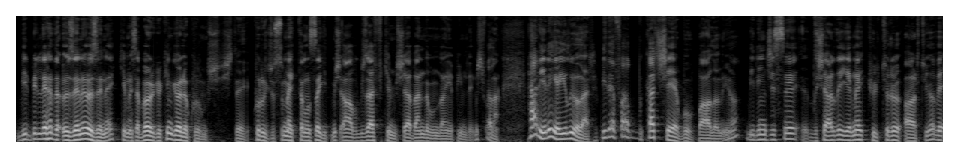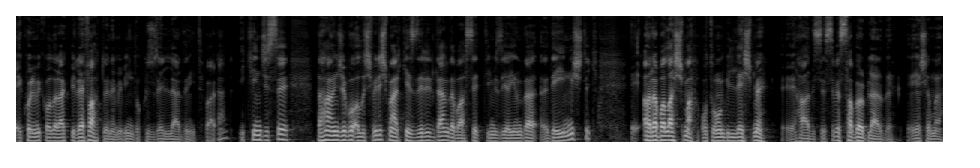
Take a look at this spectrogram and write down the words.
birbirlerine de özene özene ki mesela Burger King öyle kurulmuş. İşte kurucusu McDonald's'a gitmiş. Aa bu güzel fikirmiş ya ben de bundan yapayım demiş falan. Her yere yayılıyorlar. Bir defa birkaç şeye bu bağlanıyor. Birincisi dışarıda yeme kültürü artıyor ve ekonomik olarak bir refah dönemi 1950'lerden itibaren. İkincisi daha önce bu alışveriş merkezlerinden de bahsettiğimiz yayında e, değinmiştik. E, arabalaşma, otomobilleşme e, hadisesi ve suburblerde yaşama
